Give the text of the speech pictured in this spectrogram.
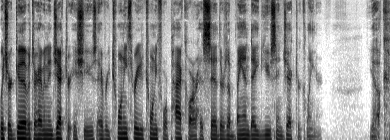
which are good, but they're having injector issues. Every 23 to 24 PACCAR has said there's a band aid use injector cleaner. Yuck,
